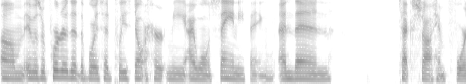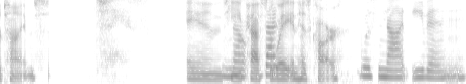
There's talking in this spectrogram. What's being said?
um it was reported that the boy said please don't hurt me i won't say anything and then Tex shot him four times. And he No, passed that away in his car. was not even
